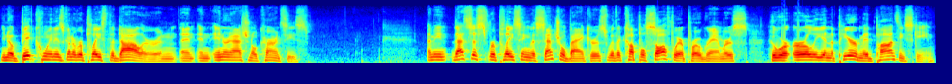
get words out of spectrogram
you know, Bitcoin is going to replace the dollar and, and, and international currencies. I mean, that's just replacing the central bankers with a couple software programmers who were early in the pyramid Ponzi scheme.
